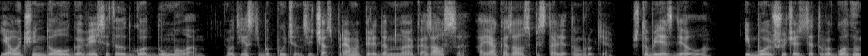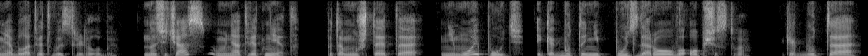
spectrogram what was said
Я очень долго весь этот год думала, вот если бы Путин сейчас прямо передо мной оказался, а я оказалась с пистолетом в руке, что бы я сделала? И большую часть этого года у меня был ответ «выстрелила бы». Но сейчас у меня ответ нет, потому что это не мой путь и как будто не путь здорового общества. Как будто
